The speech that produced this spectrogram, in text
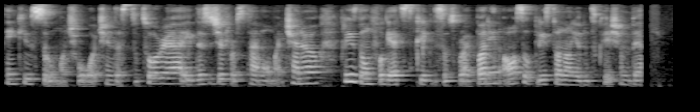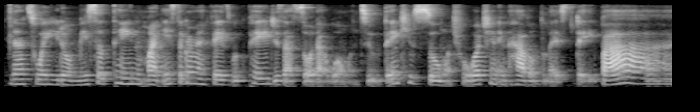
thank you so much for watching this tutorial if this is your first time on my channel please don't forget to click the subscribe button also please turn on your notification bell that's way you don't miss a thing. My Instagram and Facebook page is at saw that one. Thank you so much for watching and have a blessed day. Bye.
